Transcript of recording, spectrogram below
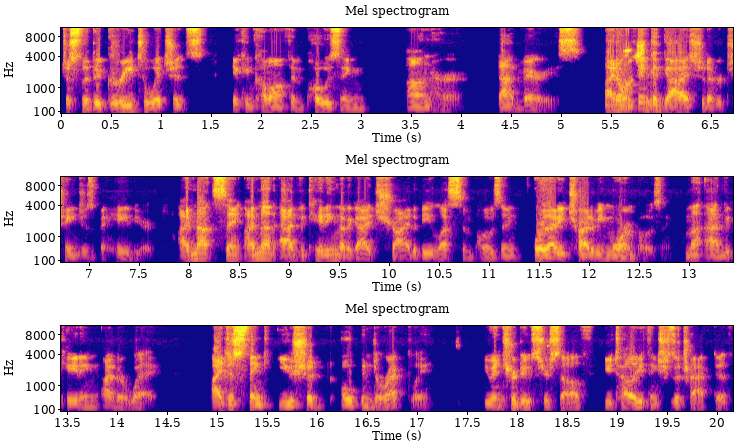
Just the degree to which it's it can come off imposing on her that varies. I don't think a guy should ever change his behavior. I'm not saying I'm not advocating that a guy try to be less imposing or that he try to be more imposing. I'm not advocating either way. I just think you should open directly. You introduce yourself, you tell her you think she's attractive,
